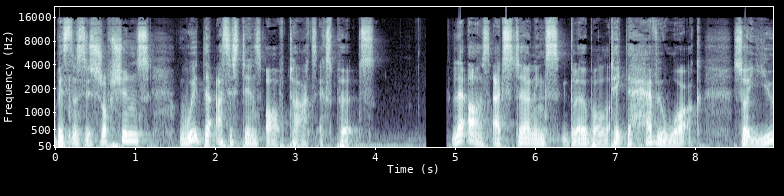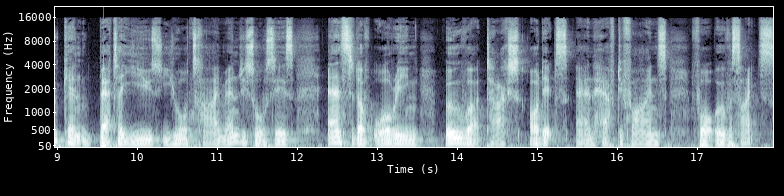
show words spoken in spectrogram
business disruptions with the assistance of tax experts. Let us at Sterlinx Global take the heavy work so you can better use your time and resources instead of worrying over tax audits and hefty fines for oversights.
